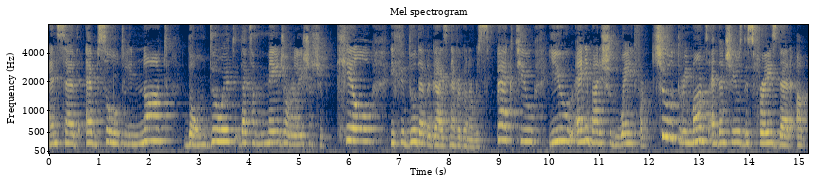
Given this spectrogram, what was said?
and said, absolutely not. Don't do it. That's a major relationship kill. If you do that, the guy's never gonna respect you. You anybody should wait for two, three months. And then she used this phrase that uh,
